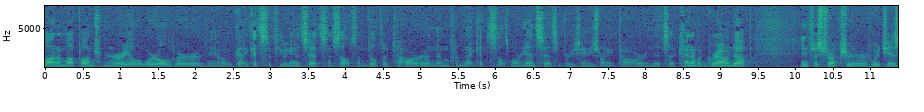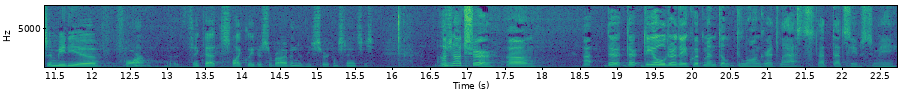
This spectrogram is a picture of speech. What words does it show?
bottom-up entrepreneurial world where you know a guy gets a few handsets and sells them, built a tower, and then from that gets sells more handsets, and pretty soon he's running power, and it's a kind of a ground-up infrastructure, which is a media form. I think that's likely to survive under these circumstances. There's I'm not sure. Um, uh, the, the, the, older the equipment, the, the, longer it lasts. That, that seems to me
